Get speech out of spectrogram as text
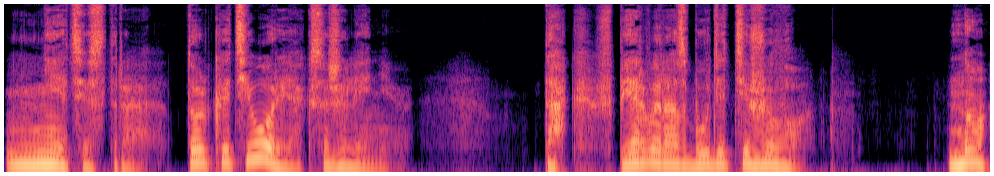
Нет, сестра, только теория, к сожалению. Так, в первый раз будет тяжело. Но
